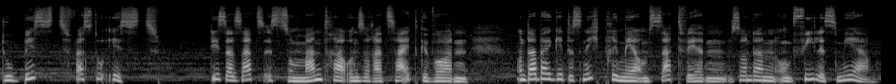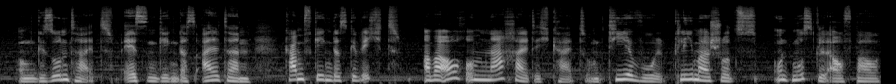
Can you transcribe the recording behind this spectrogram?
Du bist, was du isst. Dieser Satz ist zum Mantra unserer Zeit geworden. Und dabei geht es nicht primär ums Sattwerden, sondern um vieles mehr. Um Gesundheit, Essen gegen das Altern, Kampf gegen das Gewicht, aber auch um Nachhaltigkeit, um Tierwohl, Klimaschutz und Muskelaufbau.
